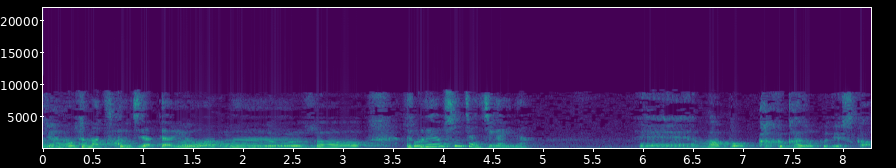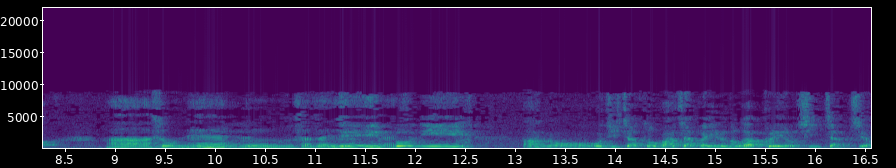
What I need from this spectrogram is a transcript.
じゃん。おそ松くんちだってあるよ、うん。うん。だからさクレヨンしんちゃんちがいいな。えー、まあぼ各家族ですかああそうね。うん、サザエさん。で遠方にあのおじいちゃんとおばあちゃんがいるのがクレヨンしんちゃんちよ。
